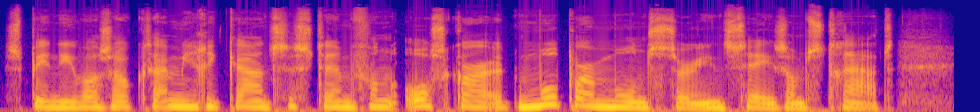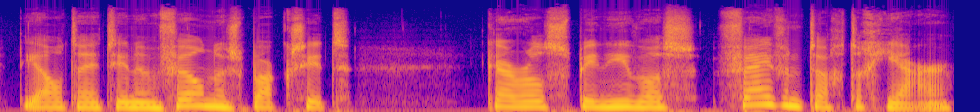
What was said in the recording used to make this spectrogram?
Spinney was ook de Amerikaanse stem van Oscar het moppermonster in Sesamstraat... die altijd in een vuilnisbak zit. Carol Spinney was 85 jaar.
